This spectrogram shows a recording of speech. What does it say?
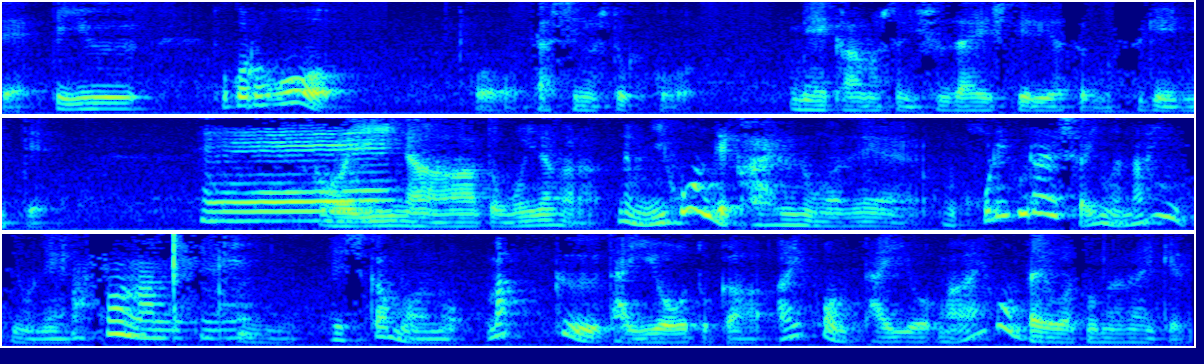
てっていうところをこう雑誌の人がこうメーカーの人に取材してるやつとかもすげえ見てへこれえいいなと思いながら。でも日本で買えるのがねこれぐらいしか今ないんですよね。あそうなんですね。うんでしかもあの Mac 対応とか iPhone 対応、まあ、iPhone 対応はそんなないけど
